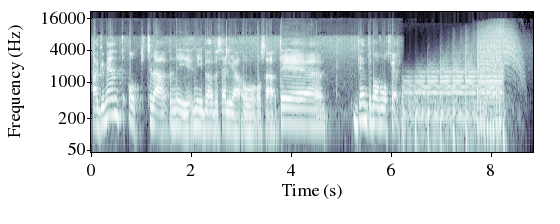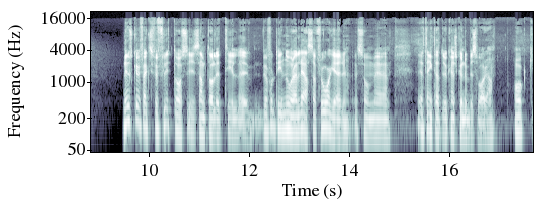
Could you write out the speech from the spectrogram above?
argument och tyvärr ni, ni behöver sälja och, och så här. Det, det är inte bara vårt fel. Nu ska vi faktiskt förflytta oss i samtalet till, eh, vi har fått in några läsarfrågor som eh, jag tänkte att du kanske kunde besvara. Och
